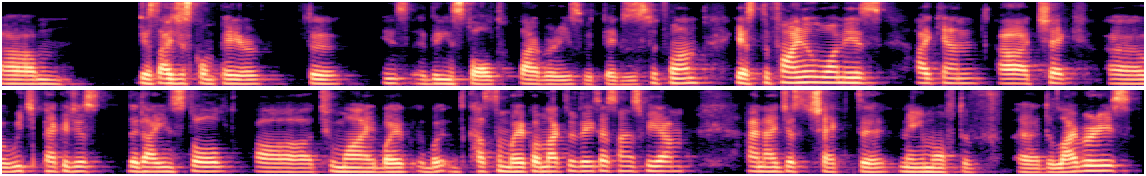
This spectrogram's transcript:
Um, just I just compare the ins- the installed libraries with the existed one. Yes, the final one is I can uh, check which packages that I installed to my bio, custom bioconductor data science VM, and I just check the name of the the libraries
